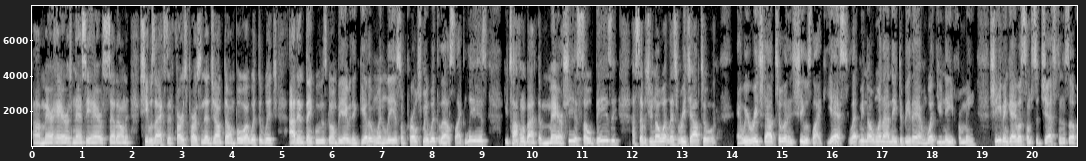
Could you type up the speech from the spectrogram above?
Uh, Mayor Harris, Nancy Harris, sat on it. She was actually the first person that jumped on board with it, which I didn't think we was going to be able to get her. When Liz approached me with it, I was like, Liz, you're talking about the mayor. She is so busy. I said, but you know what? Let's reach out to her. And we reached out to her and she was like, Yes, let me know when I need to be there and what you need from me. She even gave us some suggestions of,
